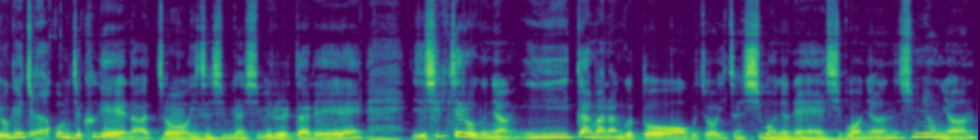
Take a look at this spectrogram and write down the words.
요게 조금 이제 크게 나왔죠. 네네. 2011년 11월 달에 이제 실제로 그냥 이따만한 것도 그죠. 2015년에 15년, 16년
